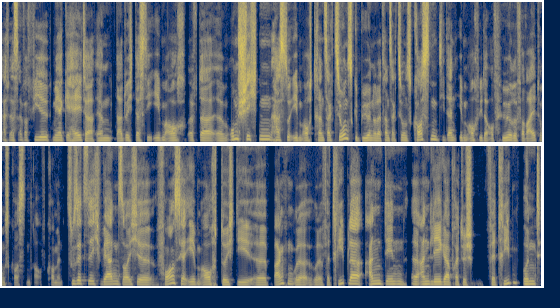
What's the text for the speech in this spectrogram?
das ist einfach viel mehr Gehälter. Ähm, dadurch, dass die eben auch öfter ähm, umschichten, hast du eben auch Transaktionsgebühren oder Transaktionskosten, die dann eben auch wieder auf höhere Verwaltungskosten draufkommen. Zusätzlich werden solche Fonds ja eben auch durch die äh, Banken oder, oder Vertriebler an den äh, Anleger praktisch vertrieben und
